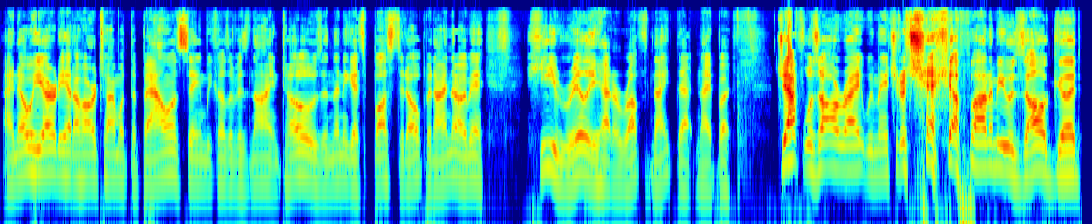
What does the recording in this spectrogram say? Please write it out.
I know he already had a hard time with the balancing because of his nine toes, and then he gets busted open. I know, I mean, he really had a rough night that night, but Jeff was all right. We made sure to check up on him. He was all good.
